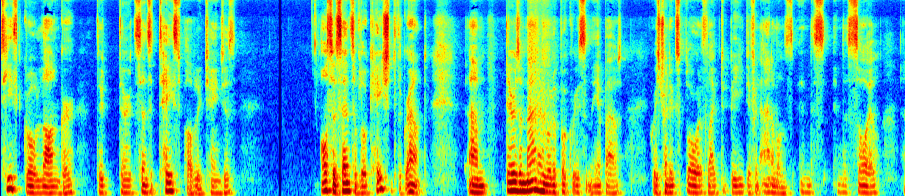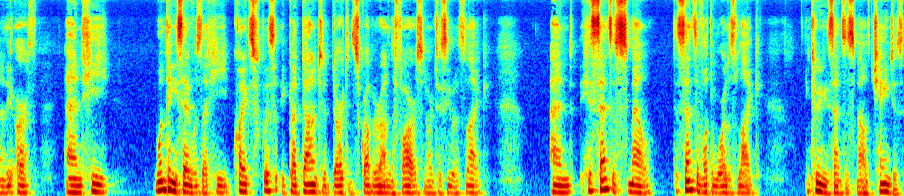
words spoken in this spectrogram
teeth grow longer, their, their sense of taste probably changes. Also sense of location to the ground. Um, there's a man who wrote a book recently about who is trying to explore what it's like to be different animals in this in the soil and the earth. And he one thing he said was that he quite explicitly got down into the dirt and scrubbed around in the forest in order to see what it's like. And his sense of smell, the sense of what the world is like, including his sense of smell, changes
